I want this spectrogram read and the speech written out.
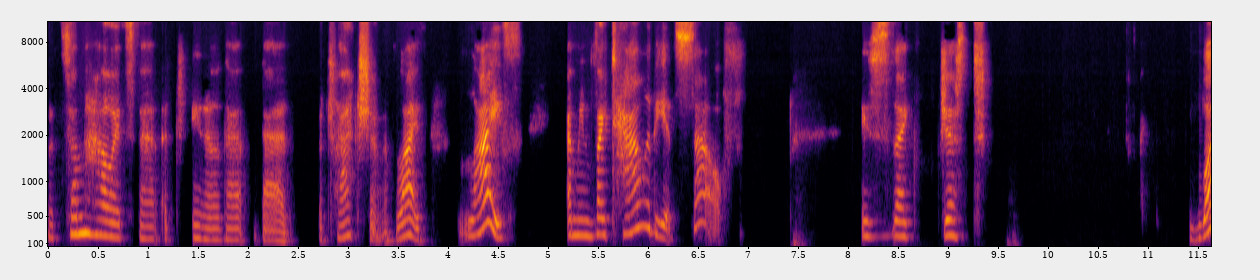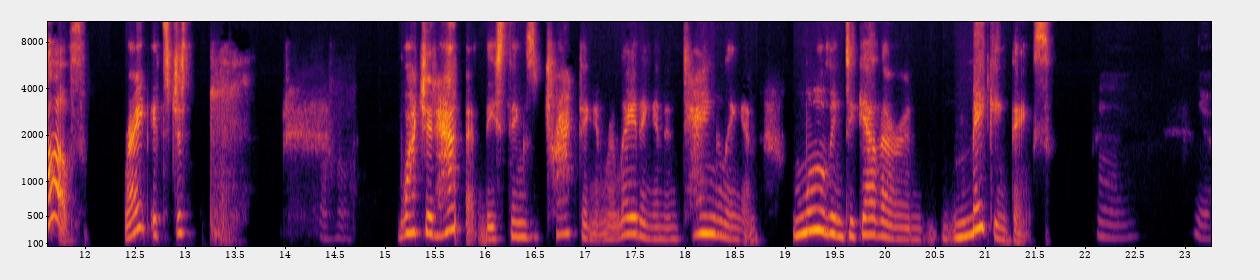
but somehow it's that you know that that attraction of life. Life, I mean, vitality itself is like just love, right? It's just uh-huh. watch it happen. These things attracting and relating and entangling and moving together and making things. Mm. Yeah.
